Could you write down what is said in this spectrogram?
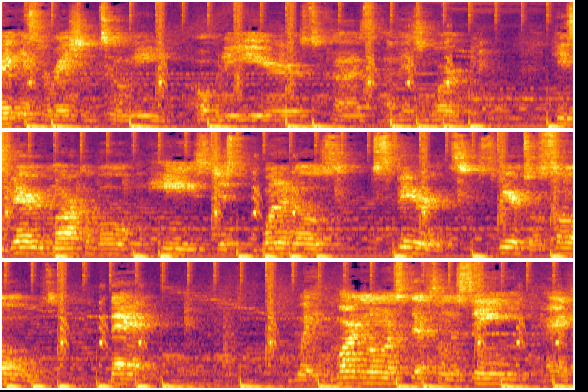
Great inspiration to me over the years because of his work. He's very remarkable. He's just one of those spirits, spiritual souls that when Martin Lawrence steps on the scene, hey,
